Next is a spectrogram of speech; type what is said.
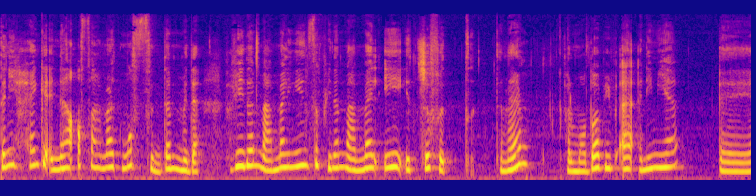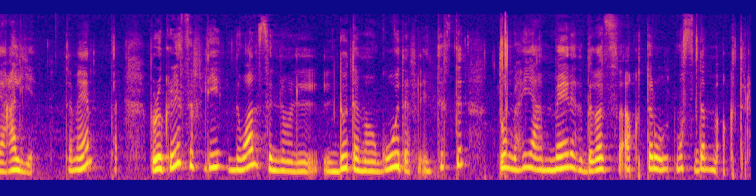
تاني حاجة إنها أصلا عمالة تمص الدم ده ففي دم عمال ينزف في دم عمال إيه يتشفط تمام؟ فالموضوع بيبقى أنيميا عالية. تمام؟ طيب. progressive ليه إن once إن الدوده موجودة في ال intestine طول ما هي عمالة تتغذى أكتر وتمص دم أكتر.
